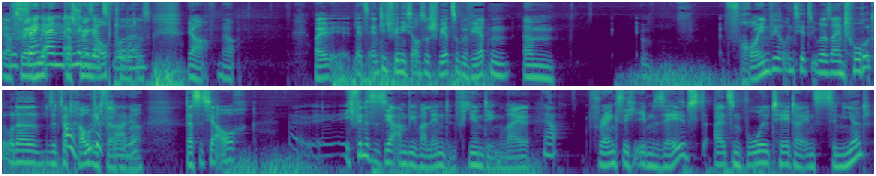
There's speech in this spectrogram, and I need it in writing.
er dass Frank, Frank einem dass Ende Frank gesetzt auch tot wurde. ist. Ja, ja. Weil äh, letztendlich finde ich es auch so schwer zu bewerten, ähm, freuen wir uns jetzt über seinen Tod oder sind wir Oh, traurig darüber? Das ist ja auch, äh, ich finde es ist sehr ambivalent in vielen Dingen, weil Ja. Frank sich eben selbst als ein Wohltäter inszeniert,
